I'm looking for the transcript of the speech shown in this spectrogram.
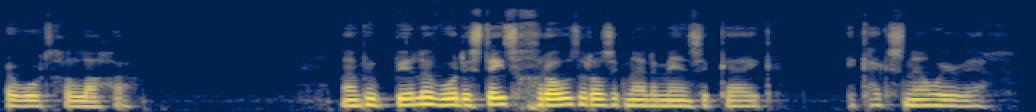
Er wordt gelachen. Mijn pupillen worden steeds groter als ik naar de mensen kijk. Ik kijk snel weer weg.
